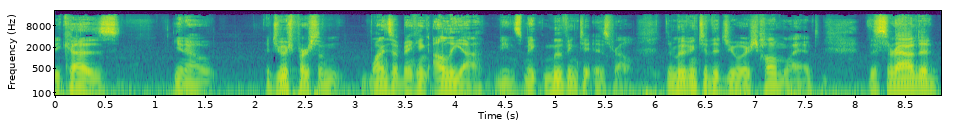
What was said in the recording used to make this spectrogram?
because, you know, a Jewish person winds up making aliyah, means make, moving to Israel. They're moving to the Jewish homeland. They're surrounded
